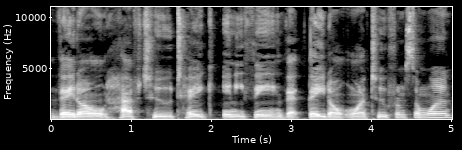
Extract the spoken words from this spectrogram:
they don't have to take anything that they don't want to from someone.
